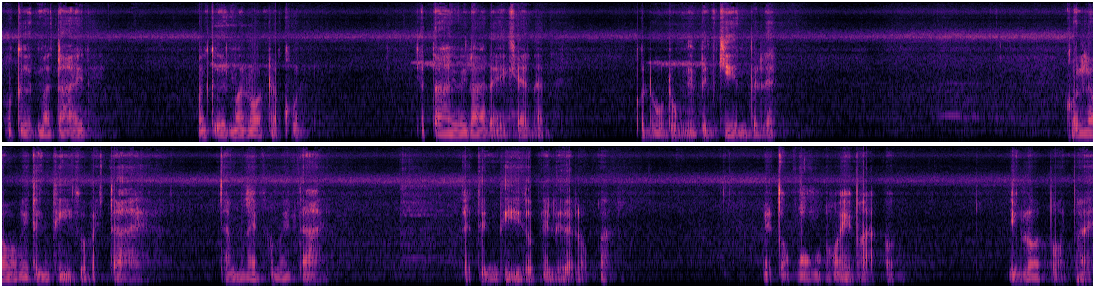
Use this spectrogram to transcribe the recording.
ก็เกิดมาตายดิไม่เกิดมารอดละคน จะตายเวลาใดแค่นั้น ก็ดูตรงนี้เป็นเกณฑ์ไปเลย คนเราไม่ถึงทีก็ไม่ตายทำไงก็ไม่ตาย แต่ถึงทีก็ไม่เหลือหรอกว่าไม่ต้องมองห้อยผ่าก็อยู่รอดปลอดภัย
